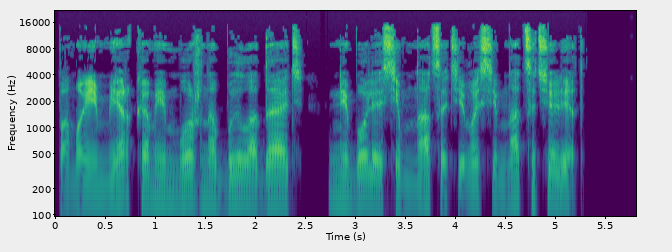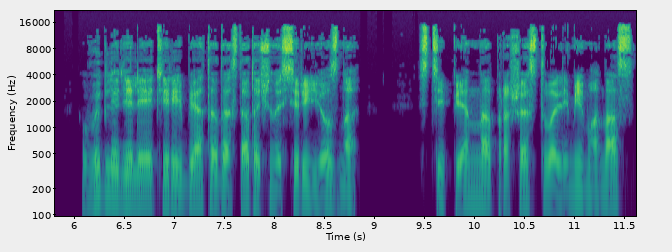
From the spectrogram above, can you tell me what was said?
По моим меркам им можно было дать не более 17-18 лет. Выглядели эти ребята достаточно серьезно, степенно прошествовали мимо нас,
